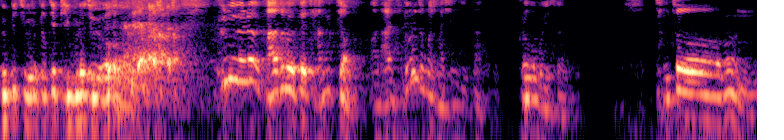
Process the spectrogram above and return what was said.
눈빛이 왜 갑자기 비굴해져요? 그러면은 가수로서의 장점. 아, 나 이거는 정말 자신 있다. 그런 거 뭐 있어요? 장점은 그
